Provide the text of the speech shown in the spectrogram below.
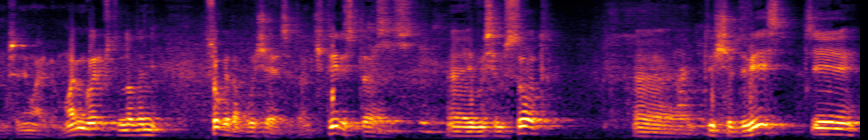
написания Мальбима. Мальбим говорит, что надо не, Сколько там получается? Там 400, 1400. 800, 1200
